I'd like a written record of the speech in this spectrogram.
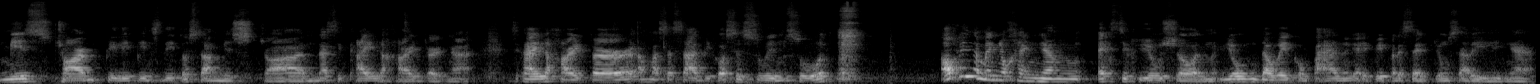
Miss Charm Philippines dito sa Miss Charm na si Kyla Carter nga. Si Kyla Carter, ang masasabi ko sa swimsuit, okay naman yung kanyang execution, yung the way kung paano niya ipipresent yung sarili niya.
